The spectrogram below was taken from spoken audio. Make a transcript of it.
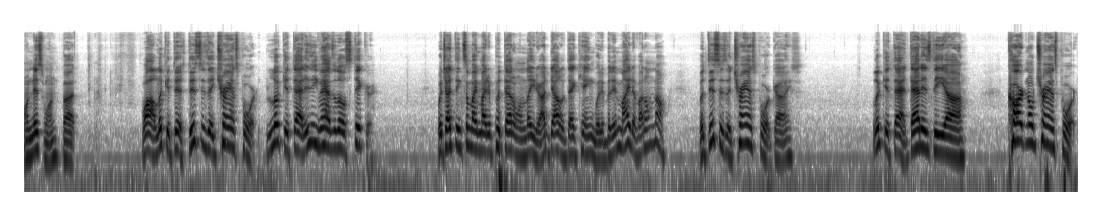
on this one. But, wow, look at this. This is a transport. Look at that. It even has a little sticker. Which I think somebody might have put that on later. I doubt if that came with it, but it might have. I don't know. But this is a transport, guys. Look at that. That is the uh, Cardinal Transport.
